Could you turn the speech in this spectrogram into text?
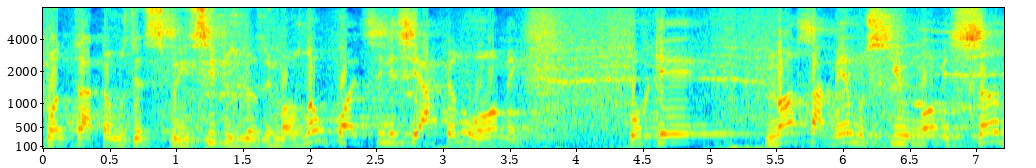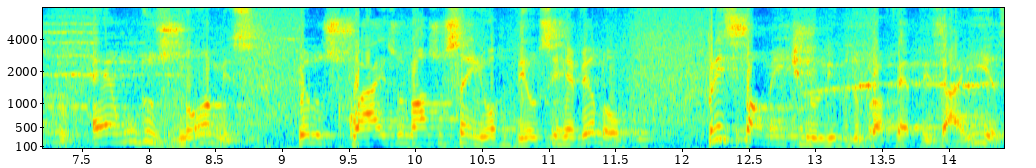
quando tratamos desses princípios, meus irmãos, não pode se iniciar pelo homem, porque nós sabemos que o nome santo é um dos nomes pelos quais o nosso Senhor Deus se revelou. Principalmente no livro do profeta Isaías,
